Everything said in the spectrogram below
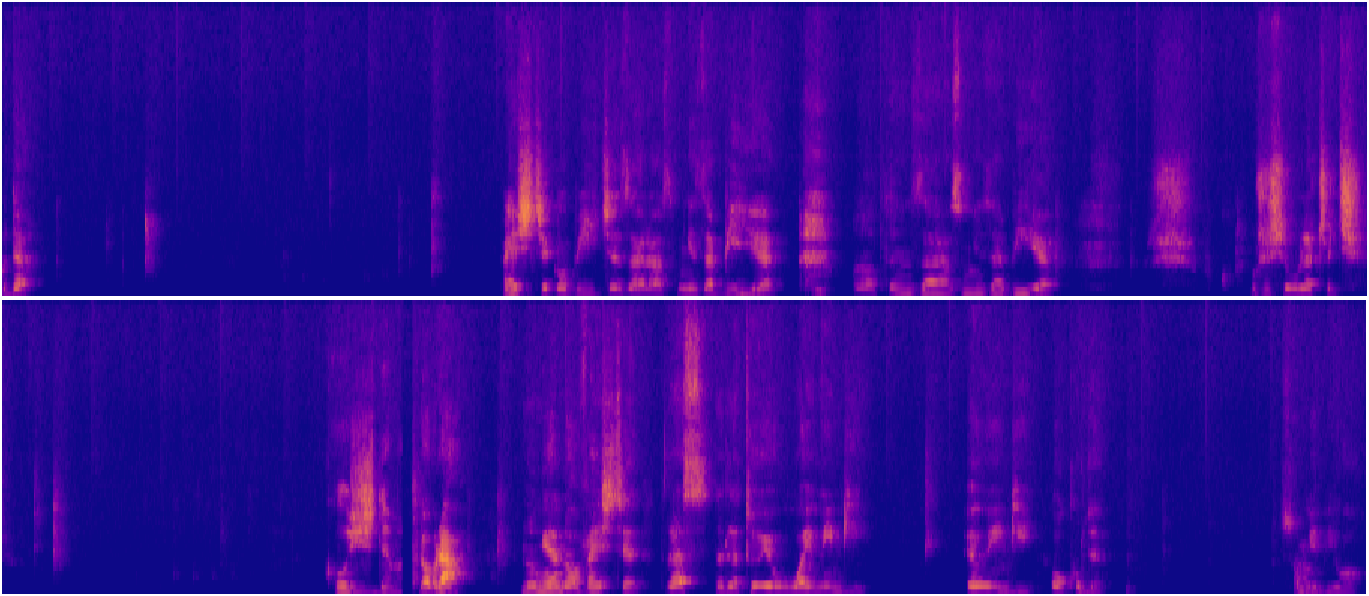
Kurde. Weźcie go, bijcie, zaraz mnie zabije. O, ten zaraz mnie zabije. Szybko. Muszę się uleczyć. Kuźdem. Dobra. No nie no, weźcie. Teraz nadlatują Y-Wingi. Y-Wingi. O kurde. Co mnie biło?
